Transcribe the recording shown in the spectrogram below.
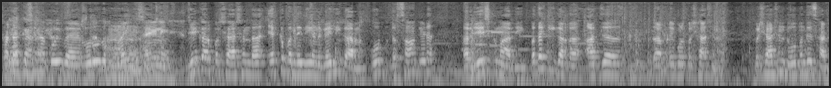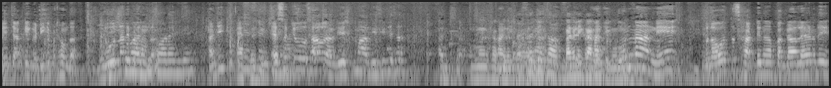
ਸਾਡਾ ਕਿਸੇ ਨਾਲ ਕੋਈ ਵੈਰ ਵਿਰੋਧ ਹੋਣਾ ਹੀ ਨਹੀਂ ਹੈ ਹੀ ਸੀ। ਨਹੀਂ। ਜੇਕਰ ਪ੍ਰਸ਼ਾਸਨ ਦਾ ਇੱਕ ਬੰਦੇ ਦੀ ਅਣਗਹਿਲੀ ਕਾਰਨ ਉਹ ਦੱਸਾਂ ਜਿਹੜਾ ਰਜੇਸ਼ ਕੁਮਾਰ ਜੀ ਪਤਾ ਕੀ ਕਰਦਾ? ਅੱਜ ਆਪਣੇ ਕੋਲ ਪ੍ਰਸ਼ਾਸਨ ਹੈ। ਪ੍ਰਸ਼ਾਸਨ ਦੋ ਬੰਦੇ ਸਾਡੇ ਚੱਕ ਕੇ ਗੱਡੀ 'ਚ ਬਿਠਾਉਂਦਾ। ਦੋ ਉਹਨਾਂ ਦੇ ਬਿਠਾਉਂਦਾ। ਹਾਂਜੀ। ਐਸਐਚਓ ਸਾਹਿਬ ਰਜੇਸ਼ ਕੁਮਾਰ ਜੀ ਸੀਗੇ ਸਰ। ਅੱਛਾ। ਹਾਂਜੀ। SHO ਸਾਹਿਬ ਬਦਲੀ ਕਰ ਹਾਂਜੀ। ਉਹਨਾਂ ਨੇ। ਬਦੌਲਤ ਸਾਡੀਆਂ ਪੱਗਾਂ ਲੈਣ ਦੇ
